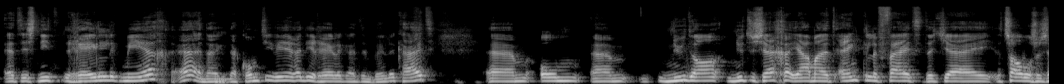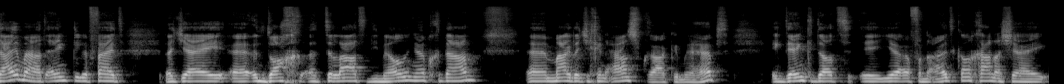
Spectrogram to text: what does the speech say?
het is niet redelijk meer. Hè? Daar, daar komt hij weer, hè, die redelijkheid en billijkheid. Um, om um, nu, dan, nu te zeggen, ja, maar het enkele feit dat jij, het zal wel zo zijn, maar het enkele feit dat jij uh, een dag uh, te laat die melding hebt gedaan, uh, maakt dat je geen aanspraken meer hebt. Ik denk dat je ervan uit kan gaan, als jij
